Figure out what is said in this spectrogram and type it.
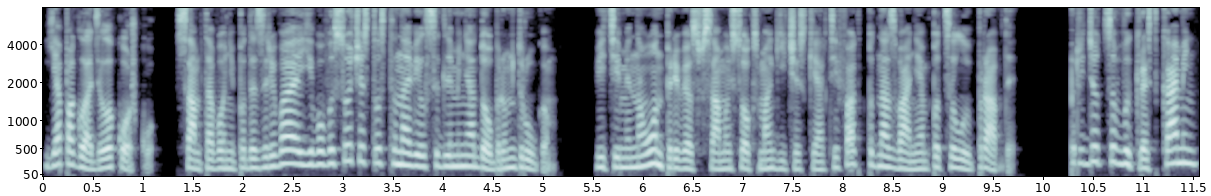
Я погладила кошку. Сам того не подозревая, его высочество становился для меня добрым другом. Ведь именно он привез в самый сокс магический артефакт под названием «Поцелуй правды». Придется выкрасть камень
